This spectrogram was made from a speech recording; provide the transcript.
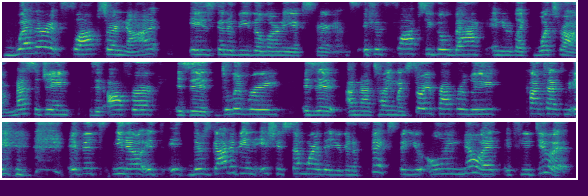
whether it flops or not, is going to be the learning experience. If it flops, you go back and you're like, what's wrong? Messaging? Is it offer? Is it delivery? Is it I'm not telling my story properly? Contact me. if it's, you know, it, it there's got to be an issue somewhere that you're going to fix, but you only know it if you do it.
